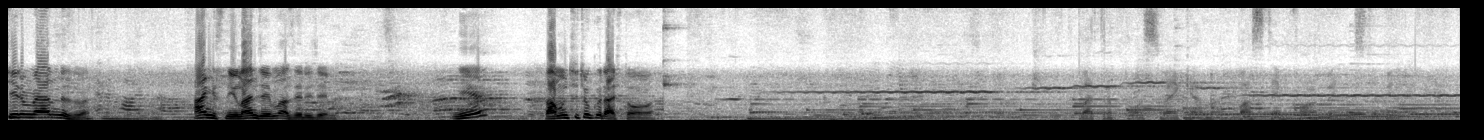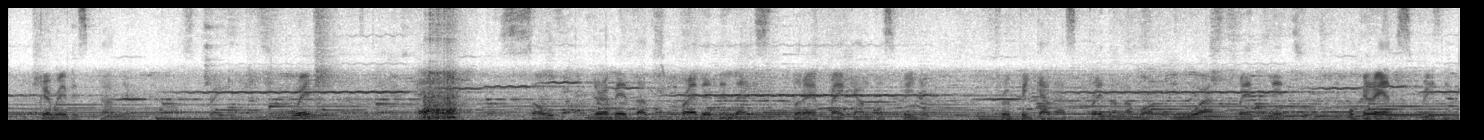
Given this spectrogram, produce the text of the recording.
Şiirimi beğendiniz mi? Hangisini? Yunancayı mı, Azericeyi mi? Niye? Ben bunun için çok uğraştım ama. Quattro posso basta in forma nostro is so the bit that spread the legs, but I the speed. Through tropicana spread on a board in war spread net o red spreading.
